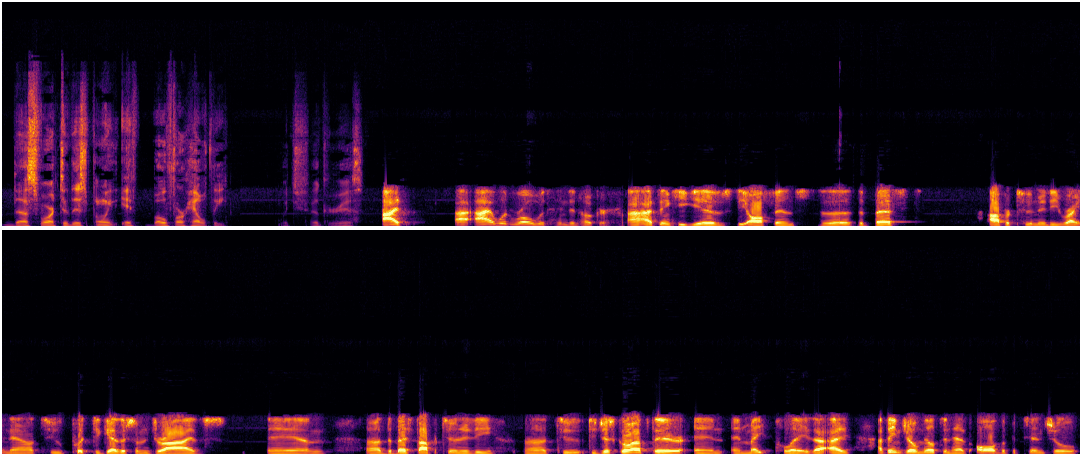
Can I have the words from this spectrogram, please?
thus far to this point if both are healthy, which Hooker is? I I would roll with Hendon Hooker. I think he gives the offense the the best opportunity right now to put together some drives and uh, the best opportunity uh, to to just go out there and and make plays. I I think Joe Milton has all the potential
